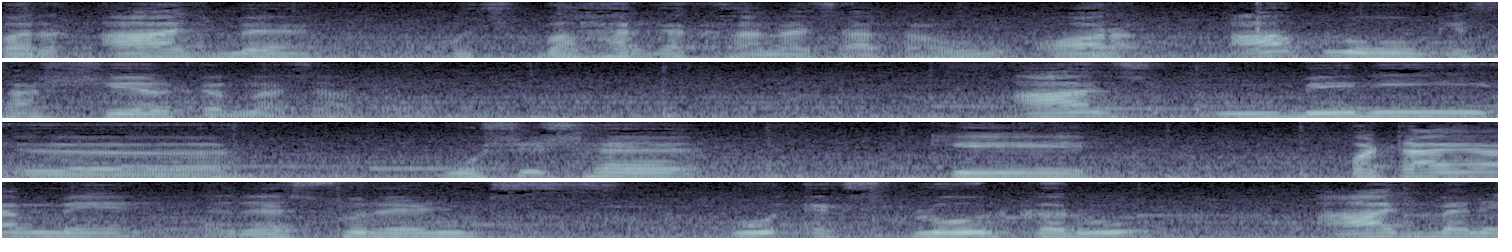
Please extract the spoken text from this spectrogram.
पर आज मैं कुछ बाहर का खाना चाहता हूँ और आप लोगों के साथ शेयर करना चाहता हूँ। आज मेरी कोशिश है कि पटाया में रेस्टोरेंट्स को एक्सप्लोर करूँ। आज मैंने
